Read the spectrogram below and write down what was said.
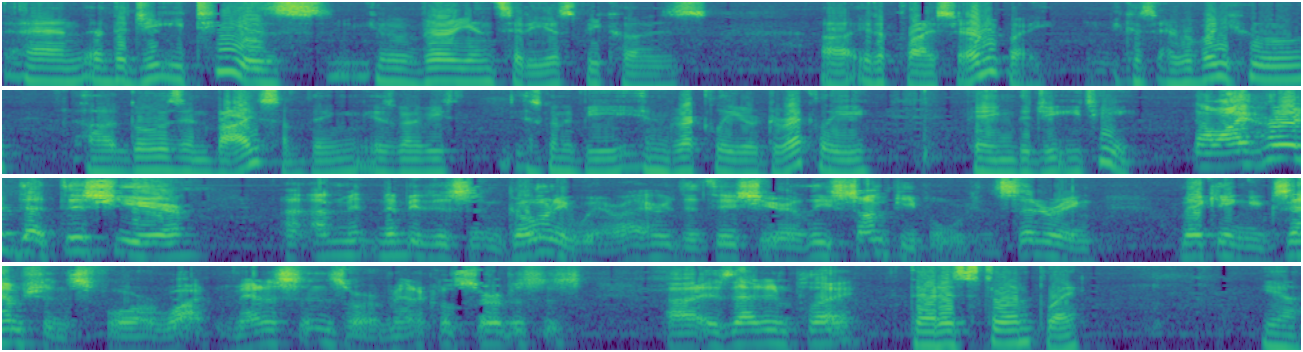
And, and the GET is, you know, very insidious because uh, it applies to everybody. Because everybody who uh, goes and buys something is going to be is going to be indirectly or directly paying the GET. Now, I heard that this year, uh, maybe this didn't go anywhere, I heard that this year, at least some people were considering making exemptions for what, medicines or medical services? Uh, Is that in play? That is still in play. Yeah,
